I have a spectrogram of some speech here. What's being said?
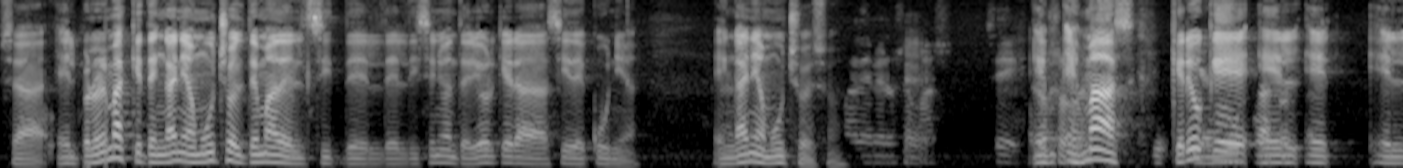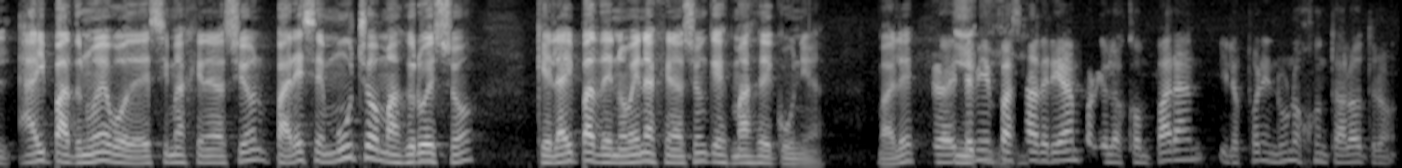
O sea, el problema es que te engaña mucho el tema del, del, del diseño anterior que era así de cuña. Engaña mucho eso. Menos más. Sí. Es, más, creo que el- el iPad nuevo de décima generación parece mucho más grueso que el iPad de novena generación que es más de cuña. ¿Vale? Pero ahí Y- también pasa, Adrián, porque los comparan y los ponen uno junto al otro.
